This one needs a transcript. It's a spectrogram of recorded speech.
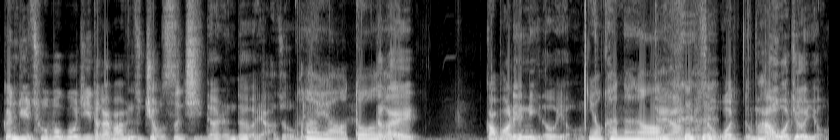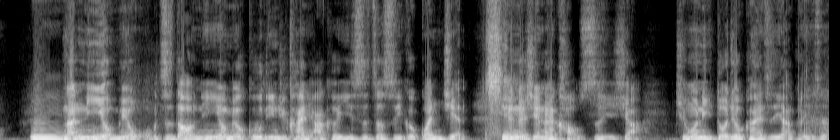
根据初步估计，大概百分之九十几的人都有牙周病。哎呦，多了，大概搞不好连你都有，有可能哦。对啊，不是我，反正我就有。嗯，那你有没有？我不知道，你有没有固定去看牙科医师？这是一个关键。现在先来考试一下。请问你多久看一次牙科医生？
